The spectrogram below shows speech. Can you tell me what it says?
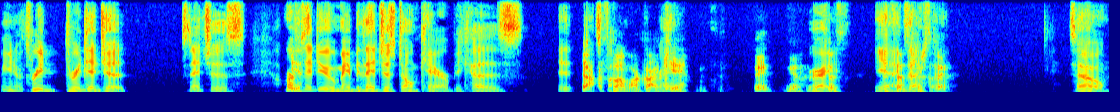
you know, three three digit snitches. Or if they do, maybe they just don't care because it, No, it's it's not I right? care. Yeah, Right. just- Yeah, exactly. So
